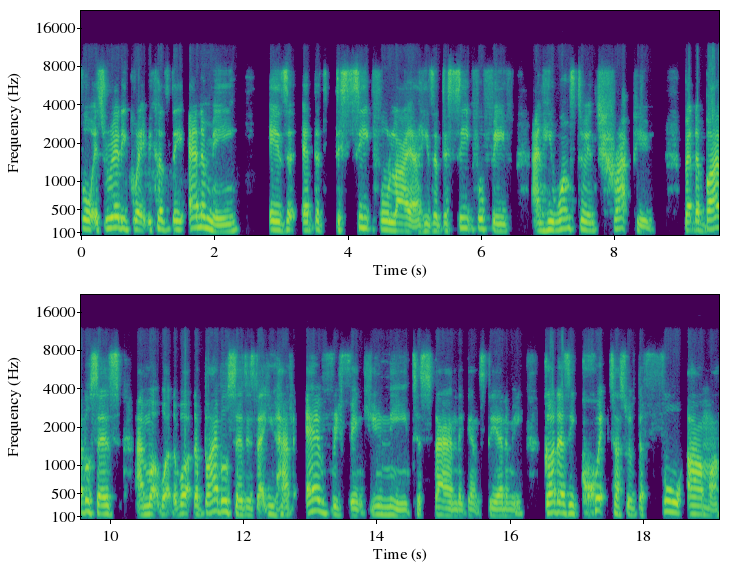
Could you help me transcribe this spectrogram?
thought it's really great because the enemy is a, a deceitful liar, he's a deceitful thief, and he wants to entrap you. But the Bible says, and what, what, what the Bible says is that you have everything you need to stand against the enemy. God has equipped us with the full armor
